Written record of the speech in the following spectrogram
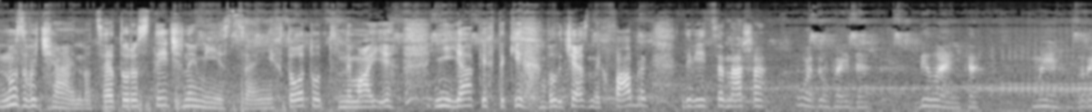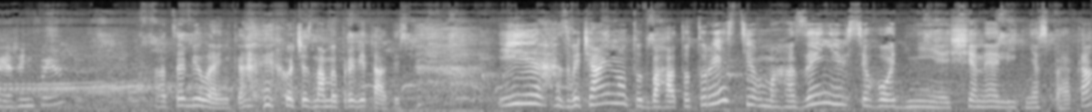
ну звичайно, це туристичне місце. Ніхто тут не має ніяких таких величезних фабрик. Дивіться, наша подруга йде біленька. Ми з риженькою. А це біленька, хоче з нами привітатись. І, звичайно, тут багато туристів, магазинів сьогодні ще не літня спека,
